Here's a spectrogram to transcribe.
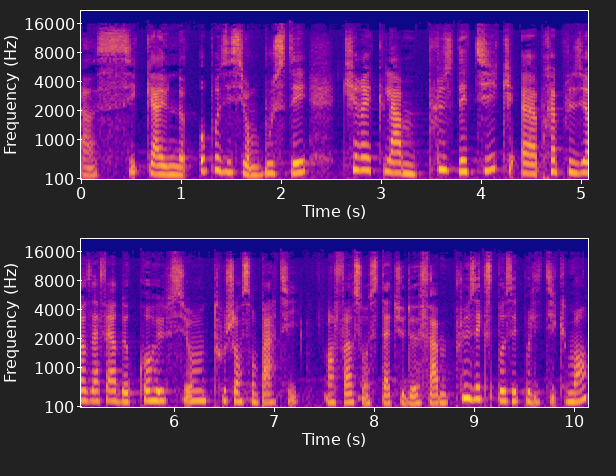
ainsi qu'à une opposition boostée qui réclame plus d'éthique après plusieurs affaires de corruption touchant son parti. Enfin, son statut de femme plus exposée politiquement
